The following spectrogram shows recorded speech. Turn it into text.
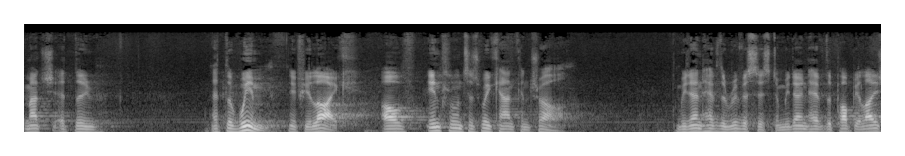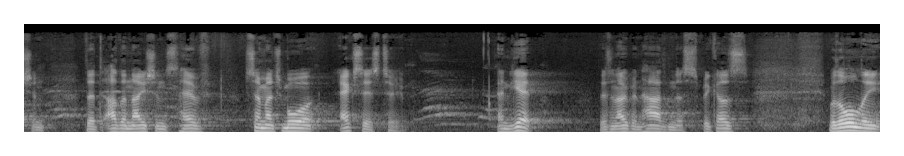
much at the, at the whim, if you like, of influences we can't control. We don't have the river system, we don't have the population that other nations have so much more access to. And yet, there's an open heartedness because, with all the,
